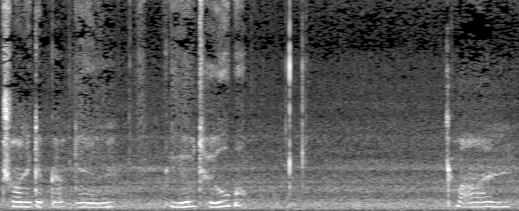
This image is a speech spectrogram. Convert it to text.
I'm trying to get back in to YouTube. Come on.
